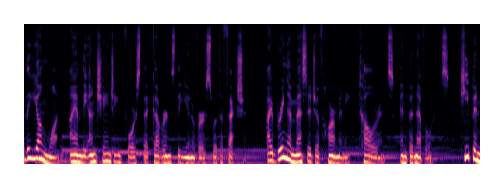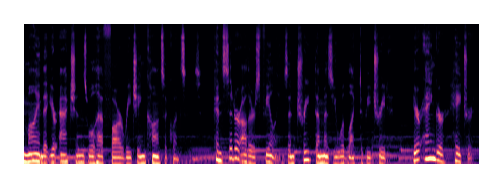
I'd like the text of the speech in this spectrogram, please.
the young one, I am the unchanging force that governs the universe with affection. I bring a message of harmony, tolerance, and benevolence. Keep in mind that your actions will have far reaching consequences. Consider others' feelings and treat them as you would like to be treated. Your anger, hatred,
